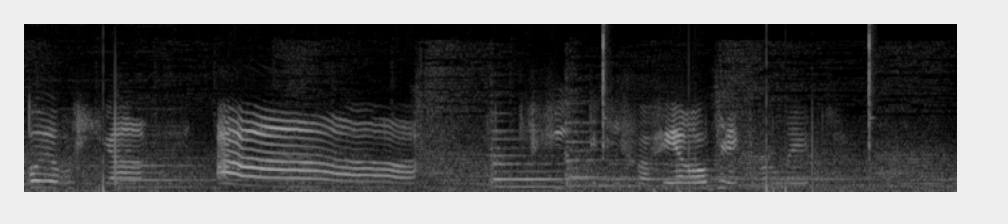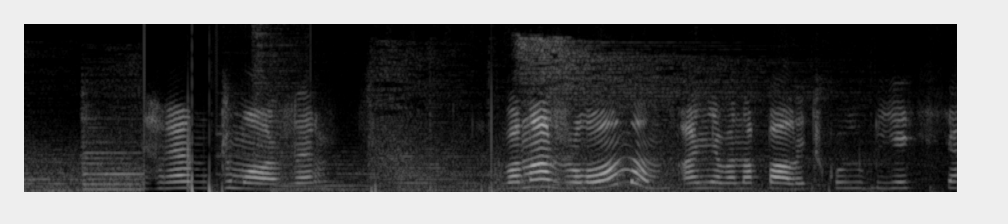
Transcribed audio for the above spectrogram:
вбився. А шаги роблять великі. Грандмозер. Вона з ломом, а не вона паличкою б'ється,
